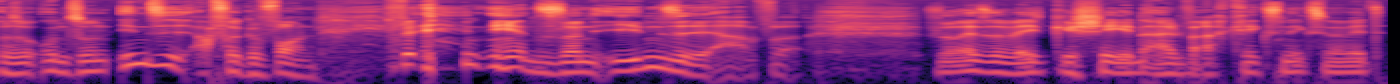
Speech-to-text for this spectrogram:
Also und so ein Inselaffe gewonnen. Ich bin jetzt so ein Inselaffe so also Weltgeschehen einfach, kriegst nichts mehr mit.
